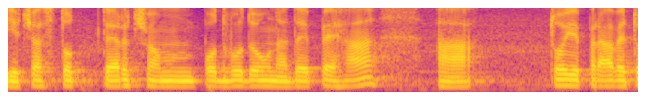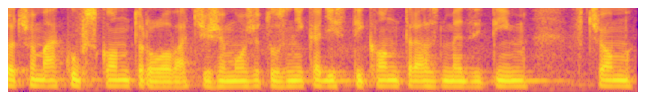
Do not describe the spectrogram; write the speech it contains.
je často terčom podvodov na DPH a to je práve to, čo má KUF skontrolovať. Čiže môže tu vznikať istý kontrast medzi tým, v čom uh,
